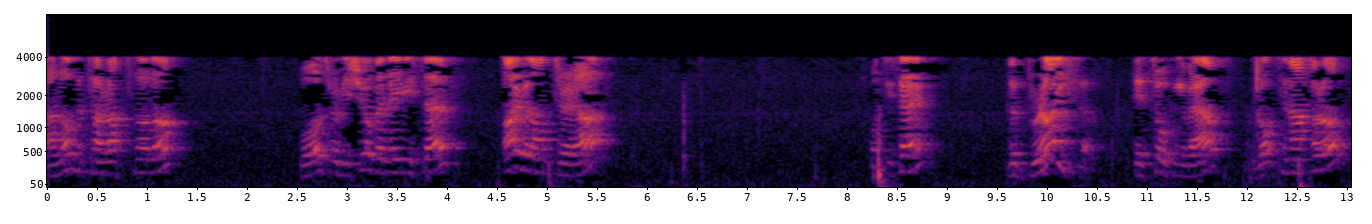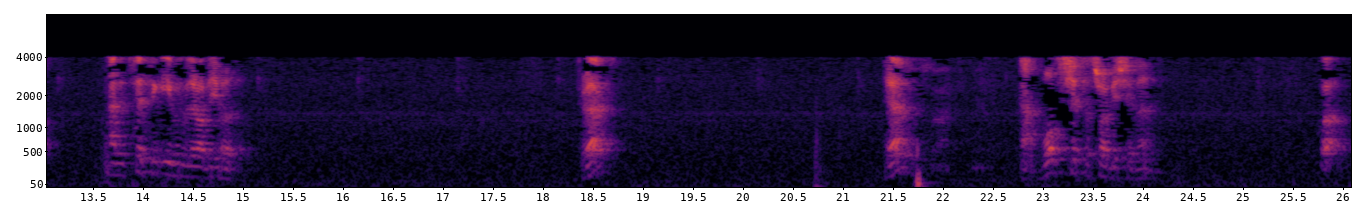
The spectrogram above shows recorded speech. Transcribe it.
Anom Taratznolo, was, Rabbi Shua ben Levi says, I will answer it up. What's he saying? The Brisa is talking about Acharov, and it's sitting even with Rabbi Yehuda. Correct? Yeah? Now, what's Shittas Rabbi Shimon? Well,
